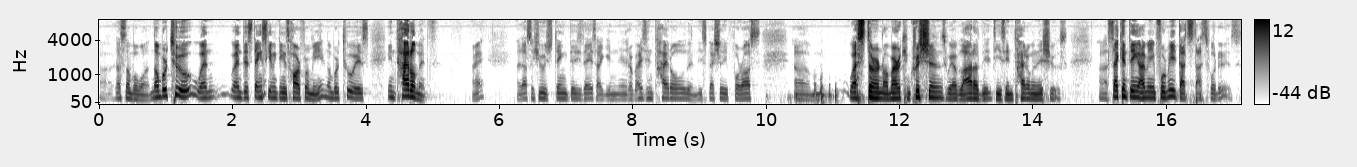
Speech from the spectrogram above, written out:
Uh, that's number one. Number two, when when this Thanksgiving thing is hard for me, number two is entitlement, right? And that's a huge thing these days. Like everybody's entitled, and especially for us, um, Western American Christians, we have a lot of these entitlement issues. Uh, second thing, I mean, for me, that's that's what it is.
